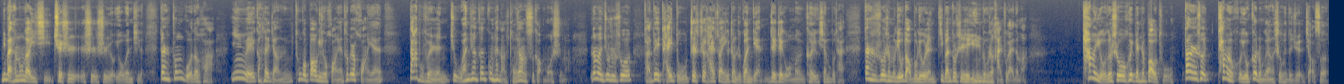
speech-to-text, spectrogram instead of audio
你把它弄到一起，确实是是有有问题的。但是中国的话，因为刚才讲通过暴力和谎言，特别是谎言，大部分人就完全跟共产党是同样的思考模式嘛。那么就是说，反对台独，这这还算一个政治观点，这这个我们可以先不谈。但是说什么留岛不留人，基本都是这些芸芸众生喊出来的嘛。他们有的时候会变成暴徒，当然说他们会有各种各样的社会的角角色。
